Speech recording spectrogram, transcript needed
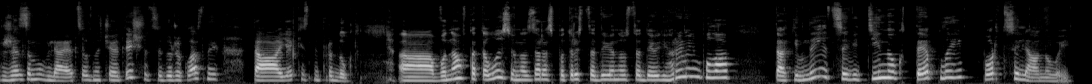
вже замовляє. Це означає те, що це дуже класний та якісний продукт. Вона в каталозі у нас зараз по 399 гривень була. Так, і в неї це відтінок теплий порцеляновий.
